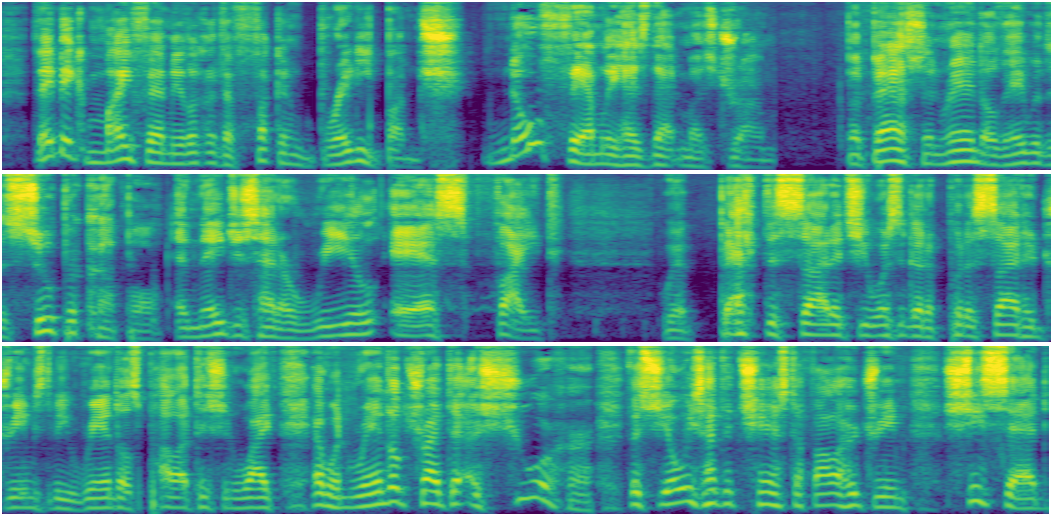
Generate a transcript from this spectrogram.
they make my family look like the fucking Brady Bunch. No family has that much drama. But Beth and Randall, they were the super couple, and they just had a real ass fight where Beth decided she wasn't going to put aside her dreams to be Randall's politician wife. And when Randall tried to assure her that she always had the chance to follow her dream, she said,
